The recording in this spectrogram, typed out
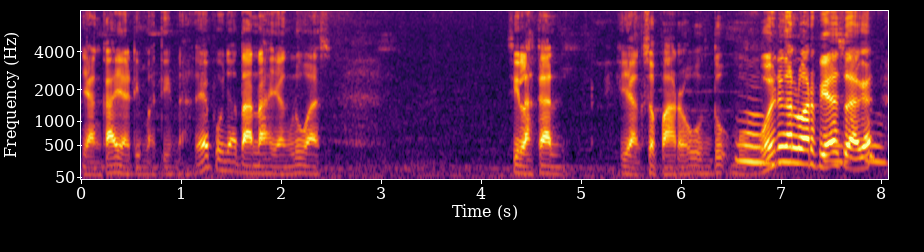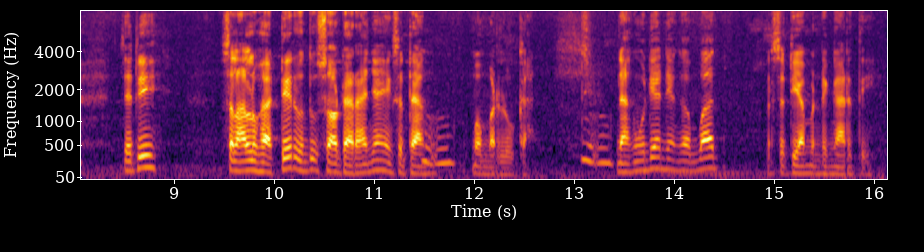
yang kaya di Madinah. Saya punya tanah yang luas, silahkan yang separuh untukmu. Wah ini kan luar biasa kan. Jadi selalu hadir untuk saudaranya yang sedang memerlukan. Nah kemudian yang keempat bersedia mendengarti.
